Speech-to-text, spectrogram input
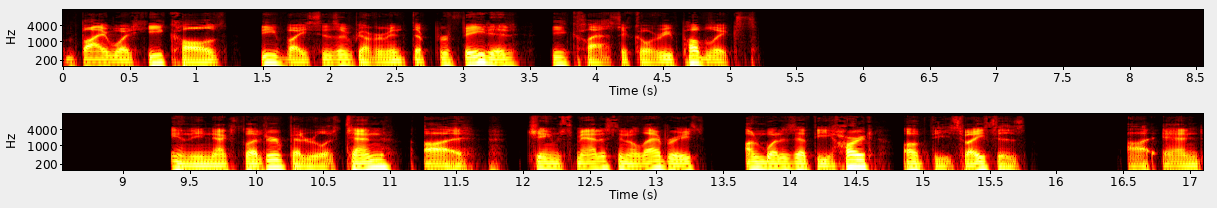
by what he calls the vices of government that pervaded the classical republics. In the next letter, Federalist 10, uh, James Madison elaborates on what is at the heart of these vices. Uh, and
